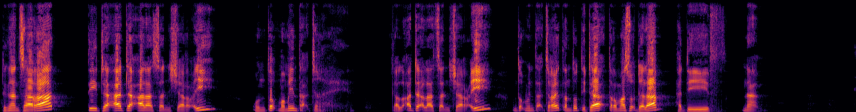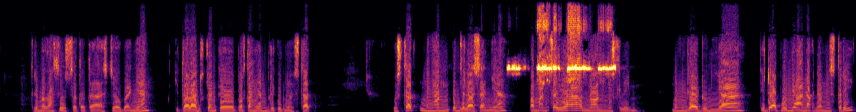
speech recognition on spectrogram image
Dengan syarat tidak ada alasan syar'i untuk meminta cerai. Kalau ada alasan syar'i untuk minta cerai tentu tidak termasuk dalam hadis. Nah. Terima kasih Ustaz atas jawabannya. Kita lanjutkan ke pertanyaan berikutnya Ustadz. Ustadz mohon penjelasannya. Paman saya non muslim. Meninggal dunia, tidak punya anak dan istri,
